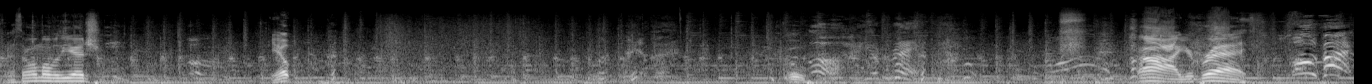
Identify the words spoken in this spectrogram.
Can I throw him over the edge? Yep. Ooh. Oh, your breath! Ah, your breath. Fall back!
